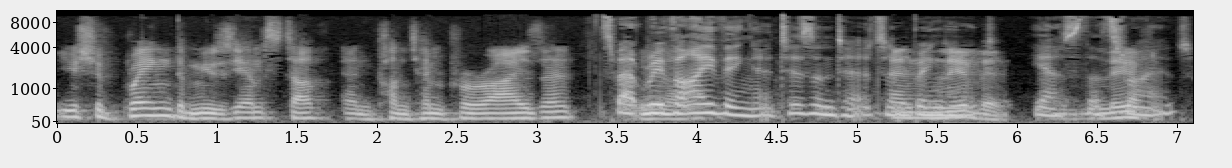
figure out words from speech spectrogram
you should bring the museum stuff and contemporize it. It's about you know, reviving it, isn't it? and bringing live it. Yes, that's Live right.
